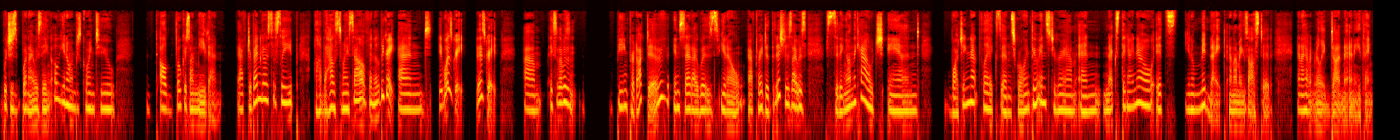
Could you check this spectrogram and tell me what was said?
which is when I was saying, oh, you know, I'm just going to, I'll focus on me then. After Ben goes to sleep, I'll have the house to myself and it'll be great. And it was great. It is great. Um, except I wasn't being productive. Instead, I was, you know, after I did the dishes, I was sitting on the couch and watching Netflix and scrolling through Instagram. And next thing I know, it's, you know, midnight and I'm exhausted and I haven't really done anything.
